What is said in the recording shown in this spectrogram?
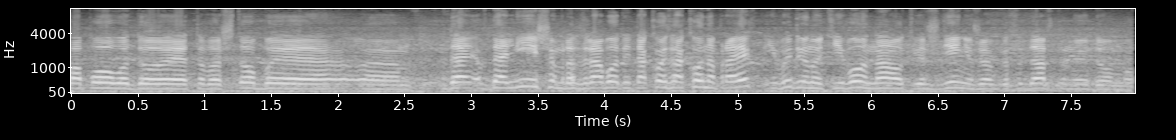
по поводу этого, чтобы э, в дальнейшем разработать такой законопроект и выдвинуть его на утверждение уже в Государственную Думу.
